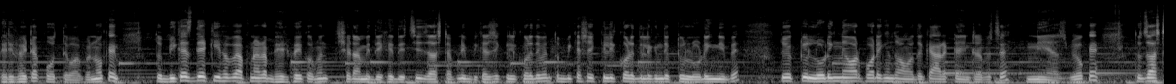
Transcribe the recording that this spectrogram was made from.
ভেরিফাইটা করতে পারবেন ওকে তো বিকাশ দিয়ে কীভাবে আপনারা ভেরিফাই করবেন সেটা আমি দেখে দিচ্ছি। জাস্ট আপনি বিকাশে ক্লিক করে দেবেন। তো বিকাশে ক্লিক করে দিলে কিন্তু একটু লোডিং নেবে। তো একটু লোডিং নেওয়ার পরে কিন্তু আমাদেরকে আরেকটা ইন্টারফেসে নিয়ে আসবে ওকে তো জাস্ট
